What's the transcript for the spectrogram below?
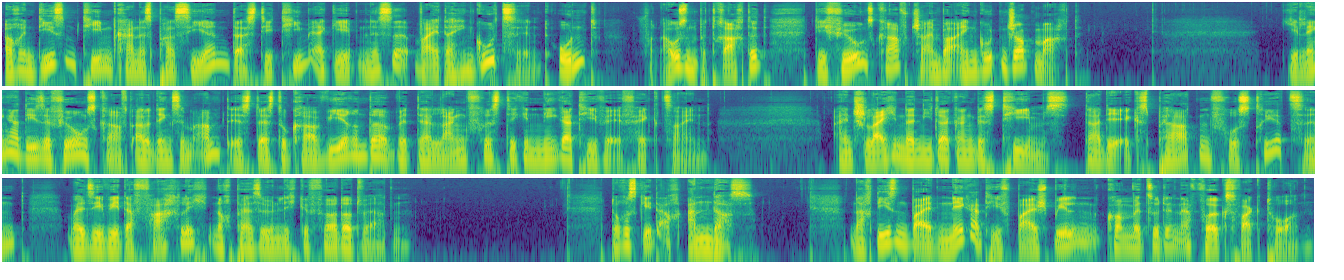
Auch in diesem Team kann es passieren, dass die Teamergebnisse weiterhin gut sind und, von außen betrachtet, die Führungskraft scheinbar einen guten Job macht. Je länger diese Führungskraft allerdings im Amt ist, desto gravierender wird der langfristige negative Effekt sein. Ein schleichender Niedergang des Teams, da die Experten frustriert sind, weil sie weder fachlich noch persönlich gefördert werden. Doch es geht auch anders. Nach diesen beiden Negativbeispielen kommen wir zu den Erfolgsfaktoren,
